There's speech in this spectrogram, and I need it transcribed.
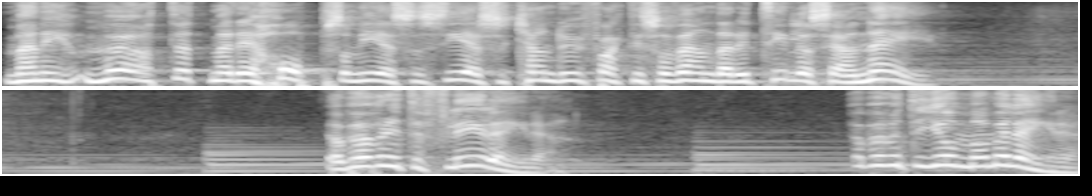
Men i mötet med det hopp som Jesus ger så kan du faktiskt få vända dig till och säga nej. Jag behöver inte fly längre. Jag behöver inte gömma mig längre.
